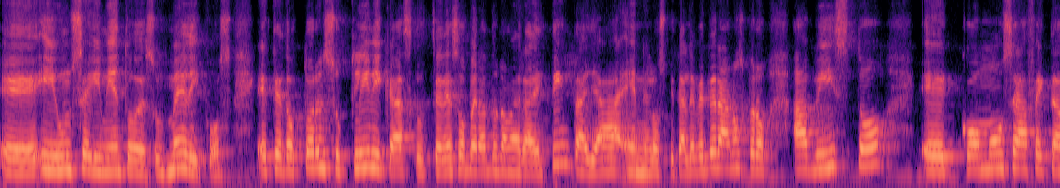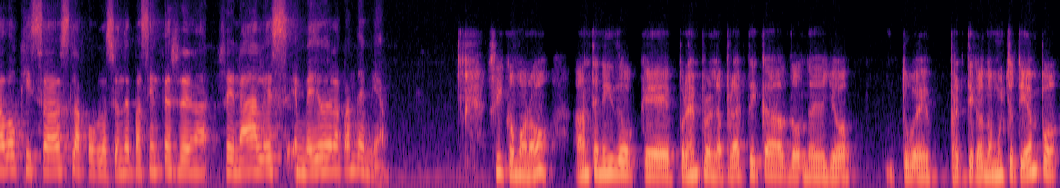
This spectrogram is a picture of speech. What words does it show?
eh, y un seguimiento de sus médicos. Este doctor en sus clínicas, que ustedes operan de una manera distinta ya en el hospital de veteranos, pero ha visto cómo se ha afectado quizás la población de pacientes renales en medio de la pandemia. Sí, cómo no. Han tenido que, por ejemplo, en la práctica donde yo estuve practicando mucho tiempo,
